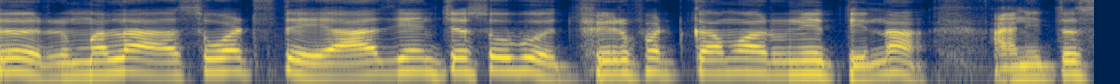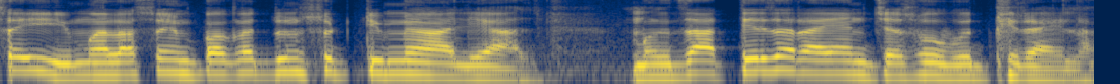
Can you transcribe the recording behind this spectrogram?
तर मला असं वाटतंय आज यांच्यासोबत फेरफटका मारून येते ना. आणि तसंही मला स्वयंपाकातून सुट्टी मिळाली आज. मग जाते जरा यांच्यासोबत फिरायला.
